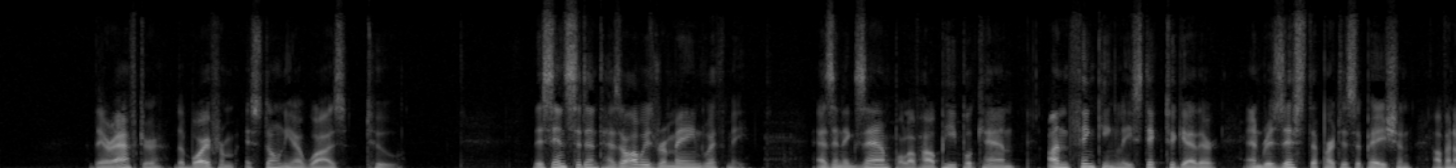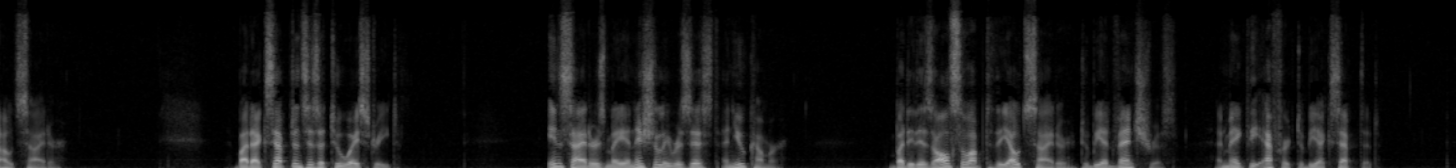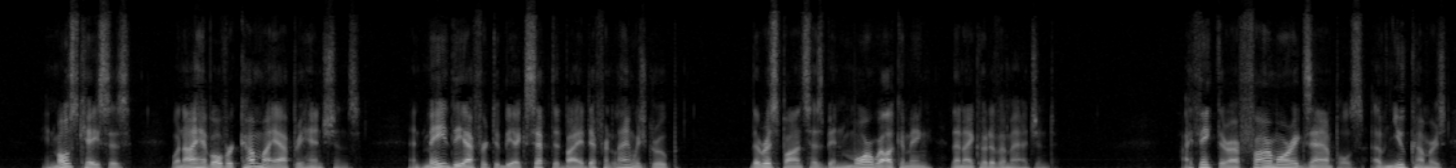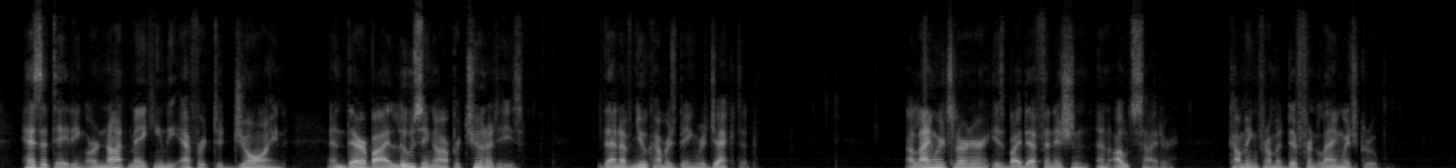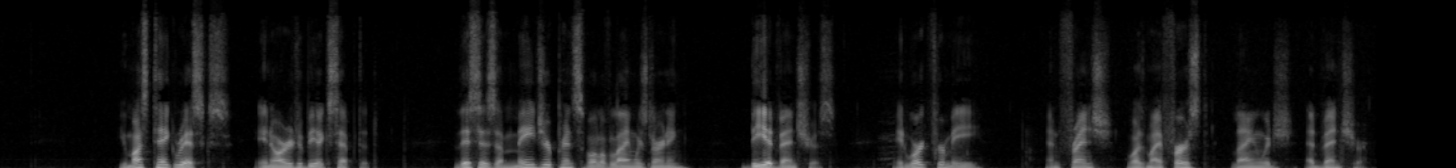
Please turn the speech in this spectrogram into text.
Thereafter, the boy from Estonia was too. This incident has always remained with me as an example of how people can unthinkingly stick together and resist the participation of an outsider. But acceptance is a two way street. Insiders may initially resist a newcomer, but it is also up to the outsider to be adventurous and make the effort to be accepted. In most cases, when I have overcome my apprehensions and made the effort to be accepted by a different language group, the response has been more welcoming than I could have imagined. I think there are far more examples of newcomers hesitating or not making the effort to join and thereby losing opportunities than of newcomers being rejected. A language learner is by definition an outsider, coming from a different language group. You must take risks in order to be accepted. This is a major principle of language learning. Be adventurous. It worked for me, and French was my first language adventure.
